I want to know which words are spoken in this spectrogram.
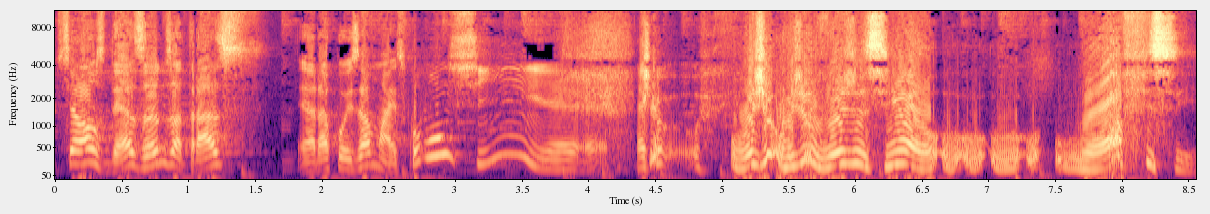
sei lá, uns 10 anos atrás, era a coisa mais comum. Sim, é, é eu, hoje, hoje eu vejo assim, ó, o, o, o Office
